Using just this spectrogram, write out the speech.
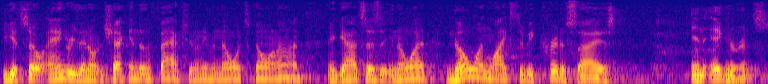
You get so angry they don't check into the facts. You don't even know what's going on. And God says that, you know what? No one likes to be criticized in ignorance.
